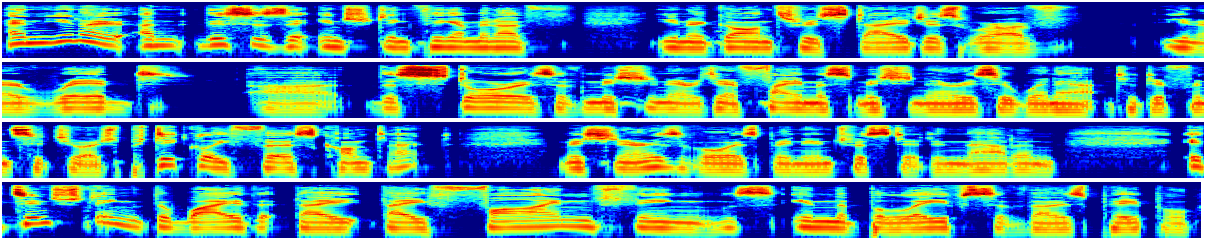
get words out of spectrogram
And, you know, and this is an interesting thing. I mean, I've, you know, gone through stages where I've, you know, read, uh, the stories of missionaries, you know, famous missionaries who went out into different situations, particularly first contact missionaries. have always been interested in that. And it's interesting the way that they, they find things in the beliefs of those people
